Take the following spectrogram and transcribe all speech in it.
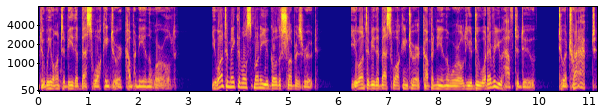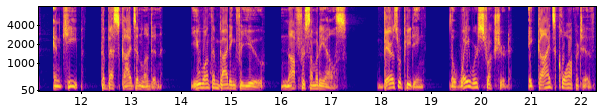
do we want to be the best walking tour company in the world? You want to make the most money, you go the Schlubbers route. You want to be the best walking tour company in the world, you do whatever you have to do to attract and keep the best guides in London. You want them guiding for you, not for somebody else. Bears repeating the way we're structured, a guides cooperative,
